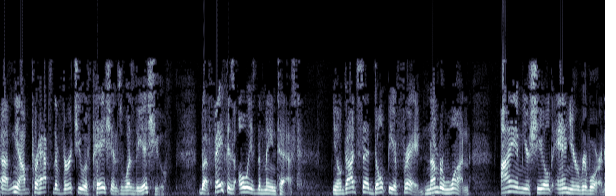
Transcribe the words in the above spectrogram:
Um, you know, perhaps the virtue of patience was the issue. But faith is always the main test. You know, God said, don't be afraid. Number one, I am your shield and your reward.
